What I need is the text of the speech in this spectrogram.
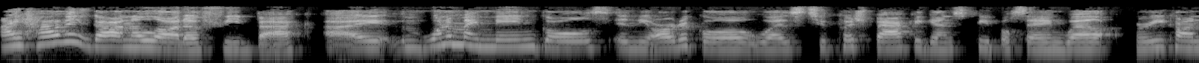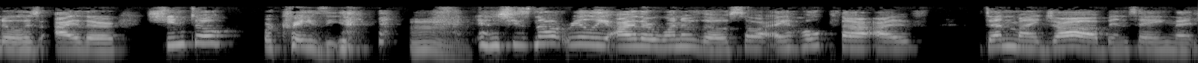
I haven't gotten a lot of feedback. I one of my main goals in the article was to push back against people saying, "Well, Marie Kondo is either Shinto or crazy," Mm. and she's not really either one of those. So I hope that I've done my job in saying that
